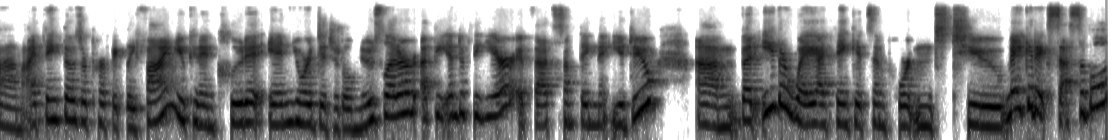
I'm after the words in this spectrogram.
Um, i think those are perfectly fine. You can include it in your digital newsletter at the end of the year if that's something that you do. Um, but either way i think it's important to make it accessible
